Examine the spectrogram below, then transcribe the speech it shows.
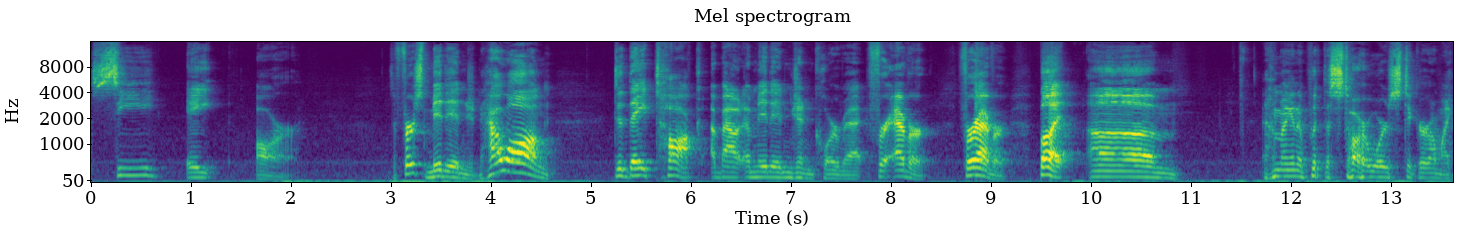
C8R. The first mid engine. How long did they talk about a mid engine Corvette? Forever. Forever. But, um, Am I going to put the Star Wars sticker on my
